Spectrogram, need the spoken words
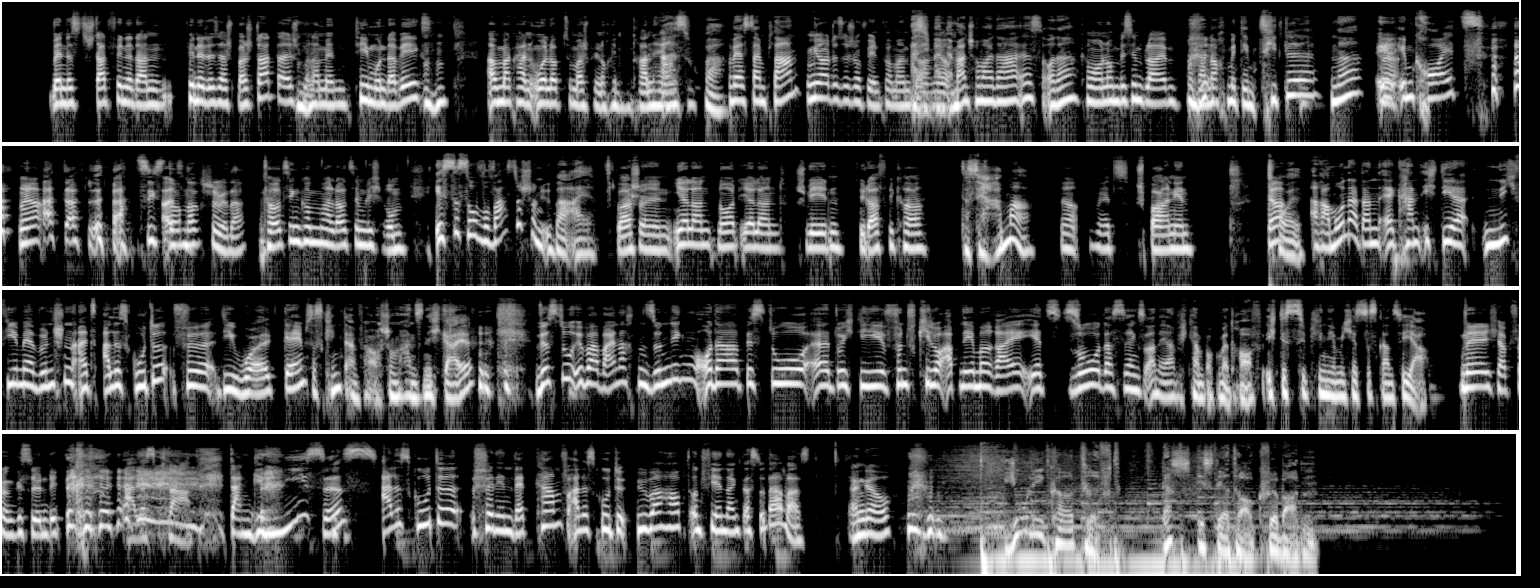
wenn das stattfindet, dann findet es erstmal statt, da ist mhm. man dann mit dem Team unterwegs. Mhm. Aber man kann Urlaub zum Beispiel noch hinten dran hängen. Ah, super. Wer ist dein Plan? Ja, das ist auf jeden Fall mein Plan. Also, meine, ja. Wenn man schon mal da ist, oder? Kann man auch noch ein bisschen bleiben. Und dann noch mit dem Titel, ne? Ja. Im Kreuz. Ja. da hat sich's also, doch noch schöner. Tauziehen kommt halt auch ziemlich rum. Ist es so? Wo warst du schon überall? Ich war schon in Irland, Nordirland, Schweden, Südafrika. Das ist ja Hammer. Ja, jetzt Spanien. Toll. Ja. Ramona, dann äh, kann ich dir nicht viel mehr wünschen als alles Gute für die World Games. Das klingt einfach auch schon wahnsinnig geil. Wirst du über Weihnachten sündigen oder bist du äh, durch die fünf Kilo Abnehmerei jetzt so, dass du denkst, ah oh, nee, habe ich keinen Bock mehr drauf. Ich diszipliniere mich jetzt das ganze Jahr. Nee, ich habe schon gesündigt. alles klar. Dann genieß es. Alles Gute für den Wettkampf, alles Gute überhaupt und vielen Dank, dass du da warst. Danke auch. Julika trifft. Das ist der Talk für Baden.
